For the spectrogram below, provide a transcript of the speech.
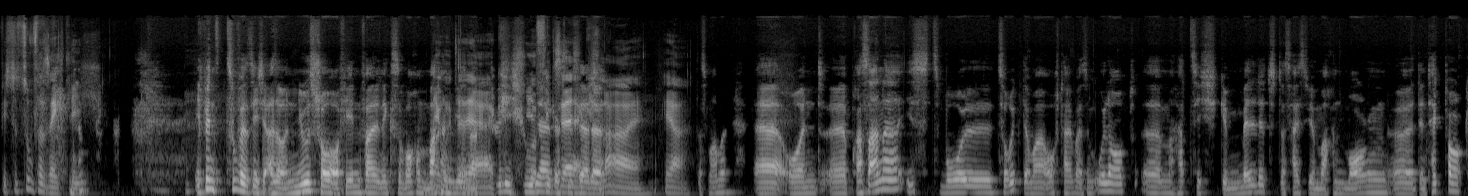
Bist du zuversichtlich? Ich bin zuversichtlich. Also News Show auf jeden Fall nächste Woche machen ja, wir natürlich wieder. Das ist ja klar. ja. Das machen wir. Äh, und äh, Prasanna ist wohl zurück. Der war auch teilweise im Urlaub, ähm, hat sich gemeldet. Das heißt, wir machen morgen äh, den Tech Talk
